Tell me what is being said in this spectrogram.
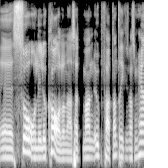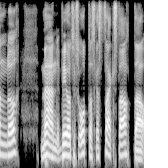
eh, sorl i lokalerna så att man uppfattar inte riktigt vad som händer. Men V868 ska strax starta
